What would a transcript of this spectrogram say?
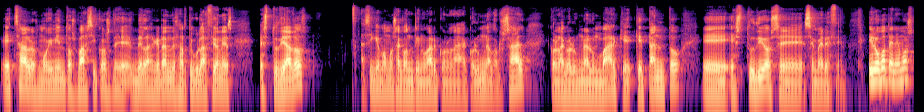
hecha, los movimientos básicos de las grandes articulaciones estudiados. Así que vamos a continuar con la columna dorsal, con la columna lumbar, que, tanto eh, estudio se, merece. Y luego tenemos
